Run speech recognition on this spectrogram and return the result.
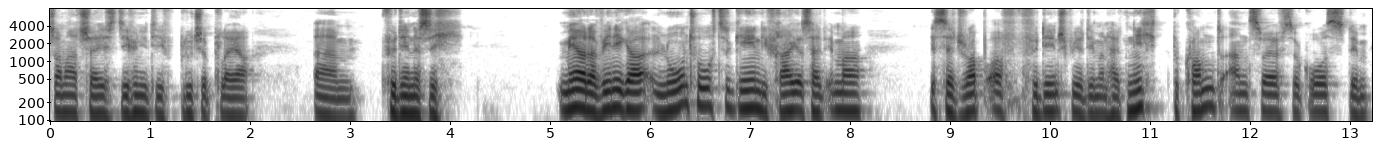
Jamar Chase definitiv Blue Chip Player, ähm, für den es sich mehr oder weniger lohnt hochzugehen. Die Frage ist halt immer, ist der Drop-off für den Spieler, den man halt nicht bekommt, an 12 so groß, dem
